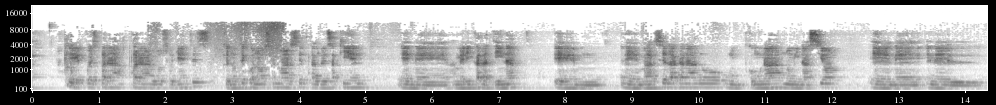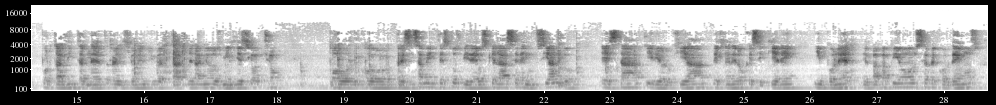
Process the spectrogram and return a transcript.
pues para, para los oyentes que no te conocen, Marcel, tal vez aquí en, en eh, América Latina, eh, eh, Marcel ha ganado como una nominación en, eh, en el portal de internet Religión en Libertad del año 2018 por, por precisamente estos videos que él hace denunciando esta ideología de género que se quiere imponer. El Papa Pío XI, recordemos,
